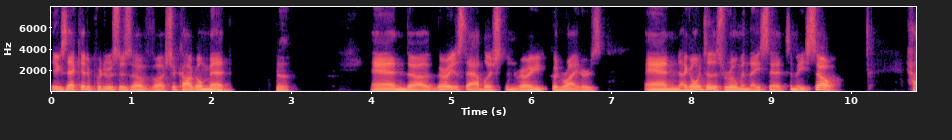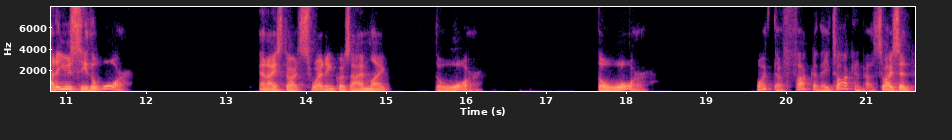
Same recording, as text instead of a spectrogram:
the executive producers of uh, Chicago Med. Huh. And uh, very established and very good writers. And I go into this room and they said to me, So, how do you see the war? And I start sweating because I'm like, The war? The war? What the fuck are they talking about? So I said,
